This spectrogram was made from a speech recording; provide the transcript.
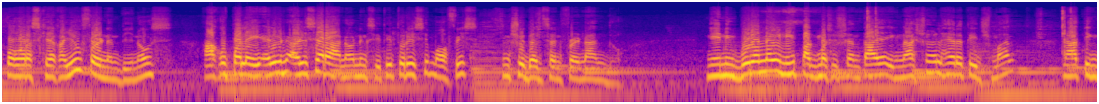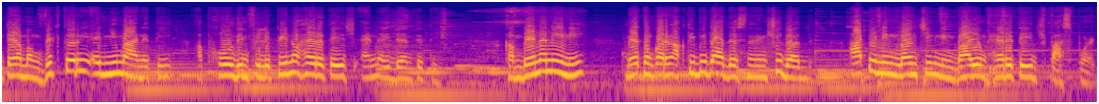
po oras kaya kayo, Fernandinos. Ako pala ay Elwin Arl Serrano ng City Tourism Office ng Ciudad San Fernando. Ngayong bulan na ini, pagmasusyan tayo ang National Heritage Month na ating temang Victory and Humanity, Upholding Filipino Heritage and Identity. Kambena nini, metong karang aktibidades na ng syudad, apin ng launching ng bayong Heritage Passport.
